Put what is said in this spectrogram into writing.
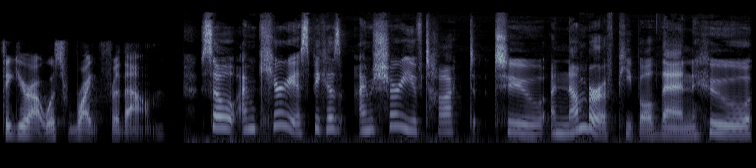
figure out what's right for them. So I'm curious because I'm sure you've talked to a number of people then who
